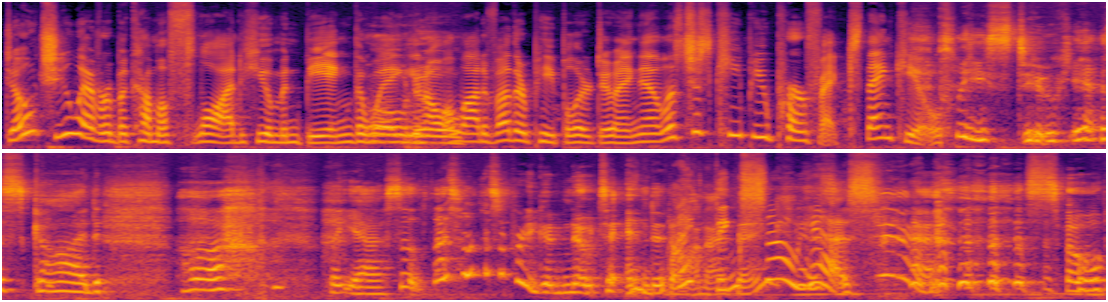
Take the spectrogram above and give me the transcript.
don't you ever become a flawed human being the way Oh, you know a lot of other people are doing. Now, let's just keep you perfect. Thank you. Please do, yes, God. Uh, but yeah, so that's that's a pretty good note to end it I on. I think so, yes. Yeah. so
